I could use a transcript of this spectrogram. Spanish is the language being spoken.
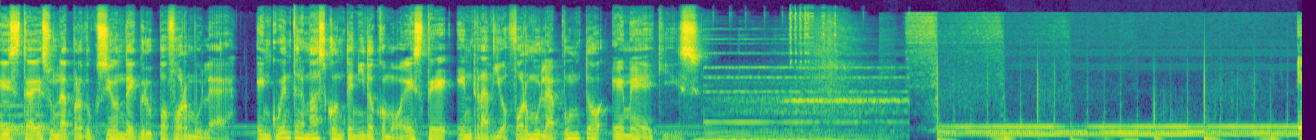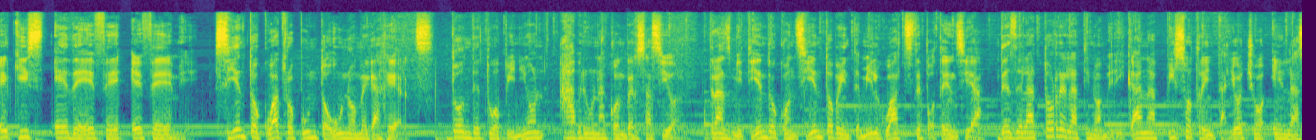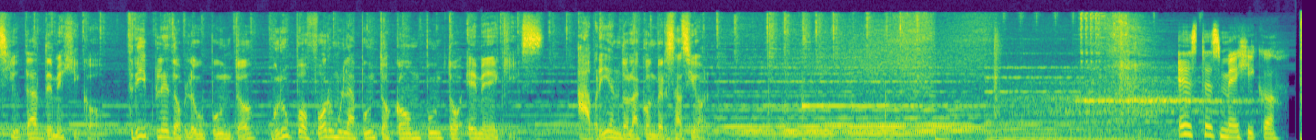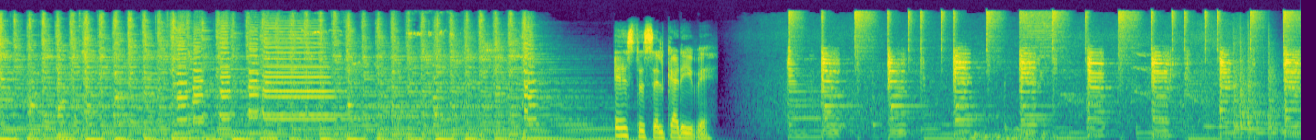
Esta es una producción de Grupo Fórmula. Encuentra más contenido como este en radioformula.mx. XEDF FM 104.1 MHz, donde tu opinión abre una conversación, transmitiendo con 120.000 watts de potencia desde la Torre Latinoamericana Piso 38 en la Ciudad de México. www.grupoformula.com.mx. Abriendo la conversación. Este es México. Este es el Caribe.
